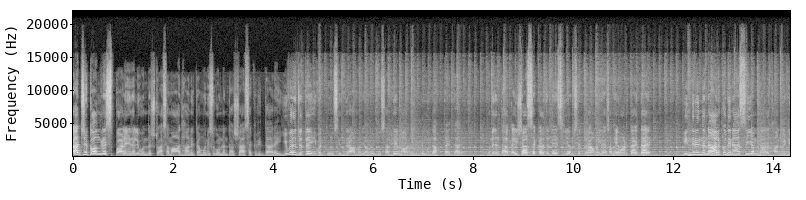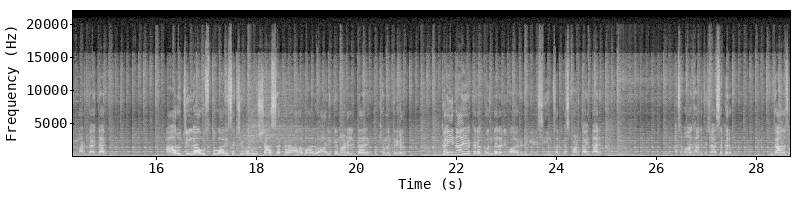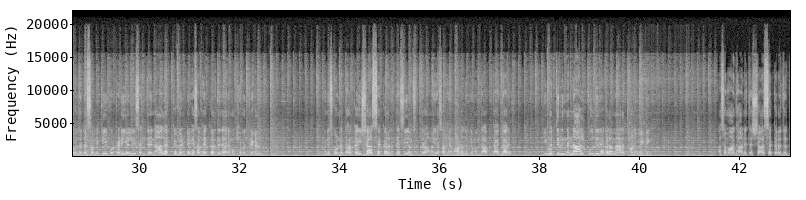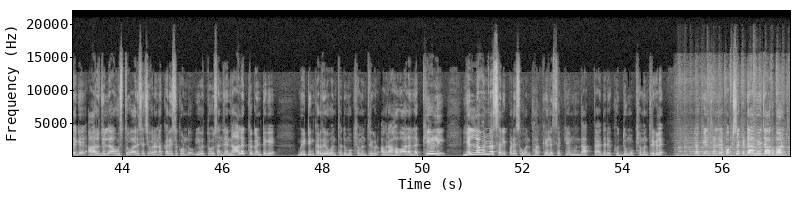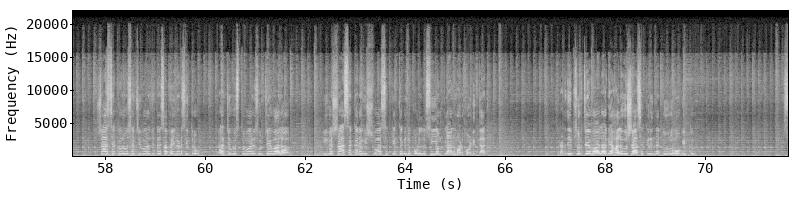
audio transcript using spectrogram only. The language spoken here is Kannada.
ರಾಜ್ಯ ಕಾಂಗ್ರೆಸ್ ಪಾಳೆಯದಲ್ಲಿ ಒಂದಷ್ಟು ಅಸಮಾಧಾನಿತ ಮುನಿಸಿಕೊಂಡಂತಹ ಶಾಸಕರಿದ್ದಾರೆ. ಇವರ ಜೊತೆ ಇವತ್ತು ಸಿದ್ದರಾಮಯ್ಯ ಅವರು ಒಂದು ಸಭೆ ಮಾಡೋದಕ್ಕೆ ಮುಂದಾಗ್ತಾ ಇದ್ದಾರೆ. ಮುಂದಿನಂತಹ ಕೈ ಶಾಸಕರ ಜೊತೆ ಸಿಎಂ ಸಿದ್ದರಾಮಯ್ಯ ಸಭೆ ಮಾಡ್ತಾ ಇದ್ದಾರೆ. ಇಂದಿನಿಂದ ನಾಲ್ಕು ದಿನ ಸಿಎಂ ಮ್ಯಾರಥಾನ್ ಮೀಟಿಂಗ್ ಮಾಡ್ತಾ ಇದ್ದಾರೆ. ಆರು ಜಿಲ್ಲಾ ಉಸ್ತುವಾರಿ ಸಚಿವರು ಶಾಸಕರ ಅಹವಾಲು ಆಲಿಕೆ ಮಾಡಲಿದ್ದಾರೆ ಮುಖ್ಯಮಂತ್ರಿಗಳು. ಕೈ ನಾಯಕರ ಗೊಂದಲ ನಿವಾರಣೆಗೆ ಸಿಎಂ ಸರ್ಕಸ್ ಮಾಡ್ತಾ ಇದ್ದಾರೆ. ಅಸಮಾಧಾನಿತ ಶಾಸಕರು ವಿಧಾನಸೌಧದ ಸಮಿತಿ ಕೊಠಡಿಯಲ್ಲಿ ಸಂಜೆ ನಾಲ್ಕು ಗಂಟೆಗೆ ಸಭೆ ಕರೆದಿದ್ದಾರೆ ಮುಖ್ಯಮಂತ್ರಿಗಳು. ಮುನಿಸಿಕೊಂಡಂತಹ ಕೈ ಶಾಸಕರ ಜೊತೆ ಸಿಎಂ ಸಿದ್ದರಾಮಯ್ಯ ಸಭೆ ಮಾಡೋದಕ್ಕೆ ಮುಂದಾಗ್ತಾ ಇದ್ದಾರೆ. ಇವತ್ತಿನಿಂದ ನಾಲ್ಕು ದಿನಗಳ ಮ್ಯಾರಥಾನ್ ಮೀಟಿಂಗ್. ಅಸಮಾಧಾನಿತ ಶಾಸಕರ ಜೊತೆಗೆ ಆರು ಜಿಲ್ಲಾ ಉಸ್ತುವಾರಿ ಸಚಿವರನ್ನು ಕರೆಸಿಕೊಂಡು ಇವತ್ತು ಸಂಜೆ ನಾಲ್ಕು ಗಂಟೆಗೆ ಮೀಟಿಂಗ್ ಕರೆದಿರುವಂಥದ್ದು ಮುಖ್ಯಮಂತ್ರಿಗಳು. ಅವರ ಅಹವಾಲನ್ನು ಕೇಳಿ ಎಲ್ಲವನ್ನ ಸರಿಪಡಿಸುವಂತಹ ಕೆಲಸಕ್ಕೆ ಮುಂದಾಗ್ತಾ ಇದ್ದಾರೆ ಖುದ್ದು ಮುಖ್ಯಮಂತ್ರಿಗಳೇ. ಯಾಕೆ ಅಂತ ಹೇಳಿದ್ರೆ ಪಕ್ಷಕ್ಕೆ ಡ್ಯಾಮೇಜ್ ಆಗಬಾರ್ದು. ಶಾಸಕರು, ಸಚಿವರ ಜೊತೆ ಸಭೆ ನಡೆಸಿದ್ರು. ರಾಜ್ಯ ಉಸ್ತುವಾರಿ ಸುರ್ಜೇವಾಲಾ ಅವರು. ಈಗ ಶಾಸಕರ ವಿಶ್ವಾಸಕ್ಕೆ ತೆಗೆದುಕೊಳ್ಳಲು ಸಿಎಂ ಪ್ಲಾನ್ ಮಾಡಿಕೊಂಡಿದ್ದಾರೆ. ರಣದೀಪ್ ಸುರ್ಜೇವಾಲಾಗೆ ಹಲವು ಶಾಸಕರಿಂದ ದೂರು ಹೋಗಿತ್ತು.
